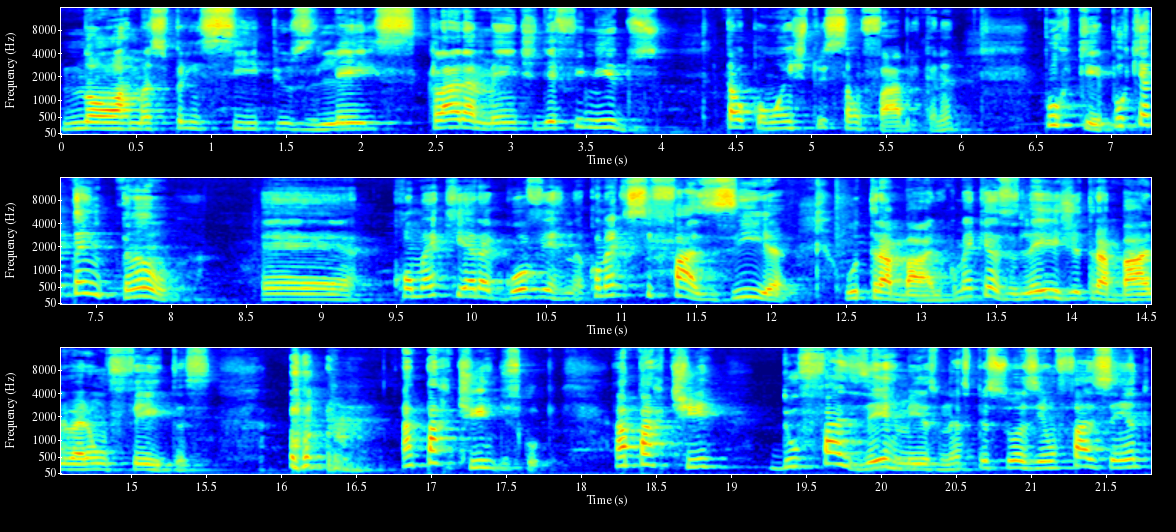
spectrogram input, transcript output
normas, princípios, leis claramente definidos, tal como a instituição fábrica, né? Por quê? Porque até então, é, como é que era governar, como é que se fazia o trabalho, como é que as leis de trabalho eram feitas? a partir, desculpe, a partir do fazer mesmo, né? As pessoas iam fazendo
